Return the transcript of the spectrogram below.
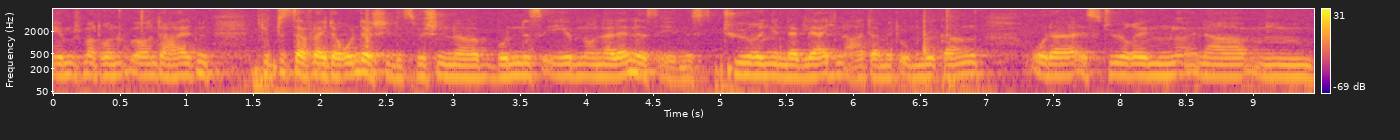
eben schon mal drüber unterhalten, gibt es da vielleicht auch Unterschiede zwischen einer Bundesebene und einer Landesebene? Ist Thüringen in der gleichen Art damit umgegangen oder ist Thüringen in einer mm,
